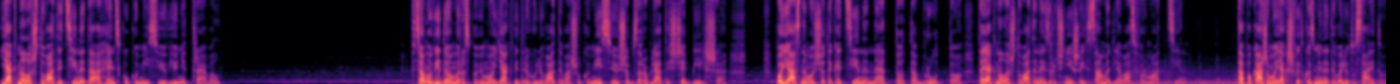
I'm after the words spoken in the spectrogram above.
Як налаштувати ціни та агентську комісію в Unit Travel? В цьому відео ми розповімо, як відрегулювати вашу комісію, щоб заробляти ще більше. Пояснимо, що таке ціни нетто та брутто, та як налаштувати найзручніший саме для вас формат цін. Та покажемо, як швидко змінити валюту сайту.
